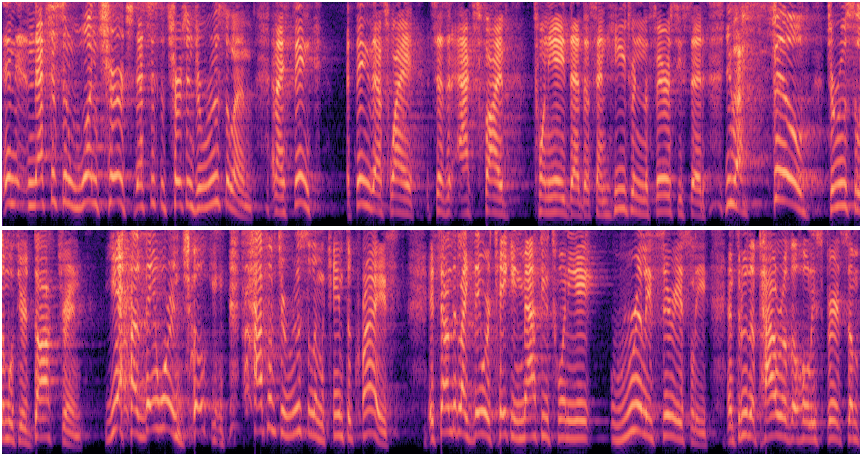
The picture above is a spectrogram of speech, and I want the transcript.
And, and that's just in one church. That's just the church in Jerusalem. And I think, I think that's why it says in Acts 5, 28 that the Sanhedrin and the Pharisees said, You have filled Jerusalem with your doctrine. Yeah, they weren't joking. Half of Jerusalem came to Christ. It sounded like they were taking Matthew 28 really seriously. And through the power of the Holy Spirit, some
